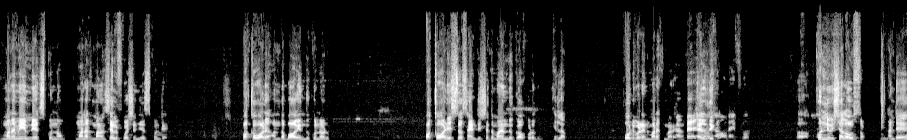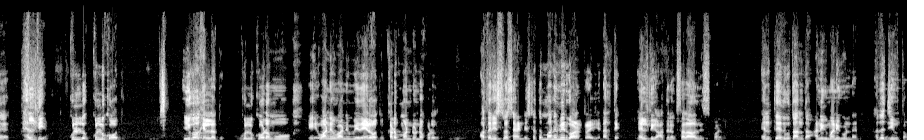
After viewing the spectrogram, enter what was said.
మనం ఏం నేర్చుకున్నాం? మనకు మనం సెల్ఫ్ క్వశ్చన్ చేసుకుంటే. పక్కవాడు అంత బాగా ఎందుకున్నాడు? పక్కవాడు ఇష్టం సైంటిస్ట్ అయితే మనం ఎందుకు కాకూడదు? ఇలా పోటీ పడండి మనకు మరి. హెల్తీ కొన్ని విషయాలు అవసరం. అంటే హెల్తీ కుళ్ళు కుళ్ళుకోవద్దు. ఈగోకి వెళ్ళదు కుళ్ళుకోవడము వాని వాని మీద ఏడవద్దు. కడుపు మంట ఉండకూడదు. అతని ఇష్టం సైంటిస్ట్ అయితే మనం మీరు కూడా ట్రై చేయండి. అంతే. హెల్తీగా అతని ఒక సలహాలు తీసుకోండి. ఎంత ఎదుగుతా అంత అణిగి మణిగి ఉండండి. అదే జీవితం.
